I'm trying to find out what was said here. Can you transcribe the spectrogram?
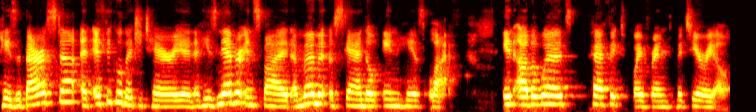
He's a barrister, an ethical vegetarian, and he's never inspired a moment of scandal in his life. In other words, perfect boyfriend material.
